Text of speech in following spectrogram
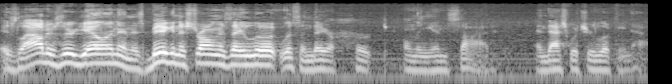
as loud as they're yelling and as big and as strong as they look, listen, they are hurt on the inside. And that's what you're looking at.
